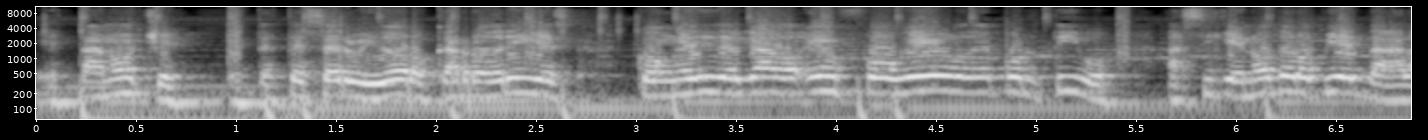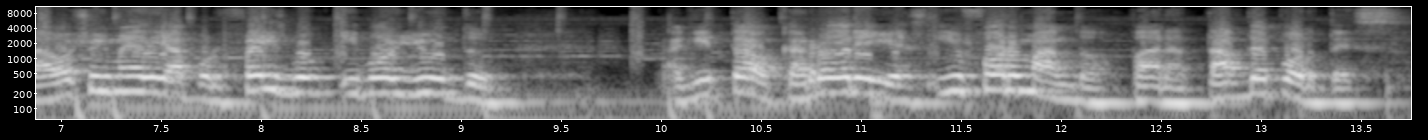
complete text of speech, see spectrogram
esta noche está este servidor, Oscar Rodríguez, con Eddie Delgado en Fogueo Deportivo. Así que no te lo pierdas a las 8 y media por Facebook y por YouTube. Aquí está Oscar Rodríguez informando para TAP Deportes.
